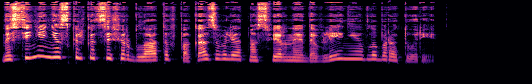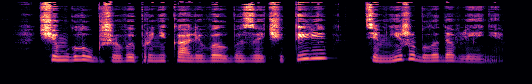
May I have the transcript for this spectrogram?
На стене несколько циферблатов показывали атмосферное давление в лаборатории. Чем глубже вы проникали в ЛБЗ-4, тем ниже было давление.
